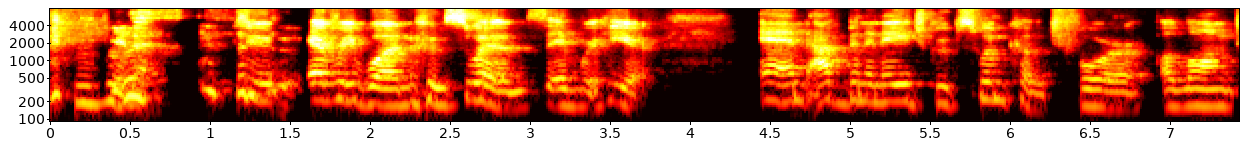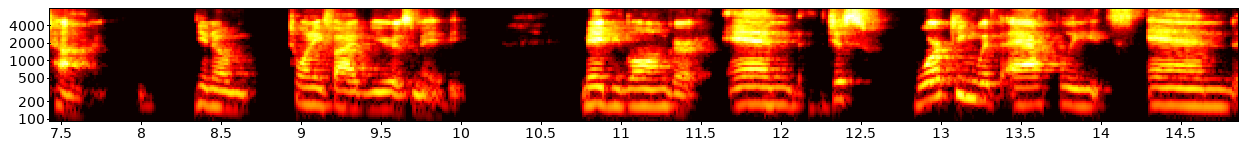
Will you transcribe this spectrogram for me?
mm-hmm. you know, to everyone who swims, and we're here. And I've been an age group swim coach for a long time you know, 25 years maybe, maybe longer. And just working with athletes and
